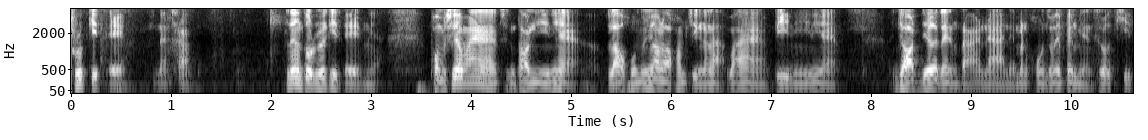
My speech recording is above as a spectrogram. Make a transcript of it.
ธุรกิจเองนะครับ เรื่องตัวธุรกิจเองเนี่ย ผมเชื่อว่าถึงตอนนี้เนี่ย เราคงต้องยอมรับความจริงแล้วล่ะว่า ปีนี้เนี่ย ยอดเยอะอะไรต่างๆนานาเนี่ยมันคงจะไม่เป็นอย่างที่เราคิด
